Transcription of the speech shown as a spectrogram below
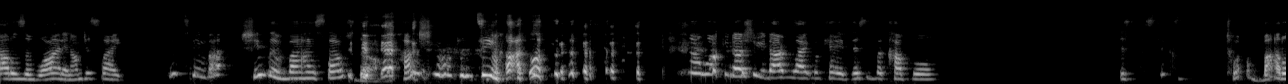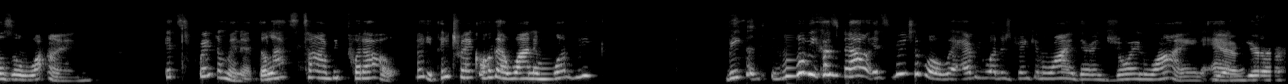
bottles of wine, and I'm just like, 15 bottles. She lived by herself though. How she want 15 bottles? I'm walking down the street and I'm like, okay, this is a couple. It's six, 12 bottles of wine. It's wait a minute. The last time we put out, wait, they drank all that wine in one week because well, because now it's reachable where everyone is drinking wine they're enjoying wine and yeah. you're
